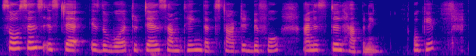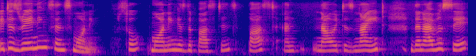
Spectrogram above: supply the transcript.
So since is, is the word to tell something that started before and is still happening. Okay. It is raining since morning so morning is the past tense past and now it is night then i will say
